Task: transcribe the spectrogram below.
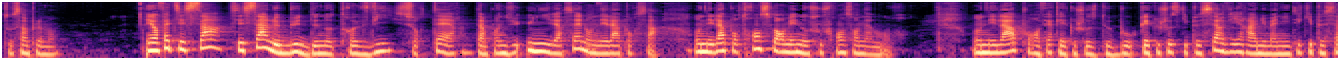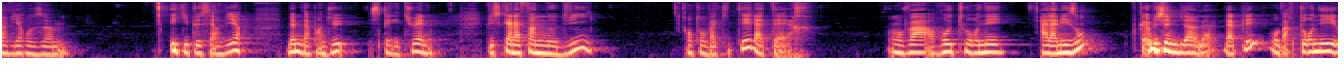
tout simplement. Et en fait, c'est ça, c'est ça le but de notre vie sur Terre. D'un point de vue universel, on est là pour ça. On est là pour transformer nos souffrances en amour. On est là pour en faire quelque chose de beau, quelque chose qui peut servir à l'humanité, qui peut servir aux hommes. Et qui peut servir même d'un point de vue spirituel. Puisqu'à la fin de notre vie, quand on va quitter la Terre, on va retourner à la maison, comme j'aime bien l'appeler, on va retourner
